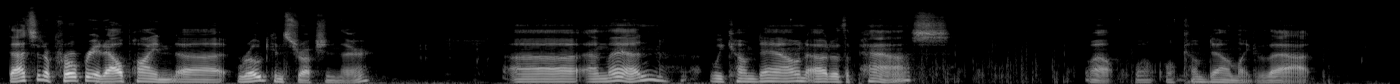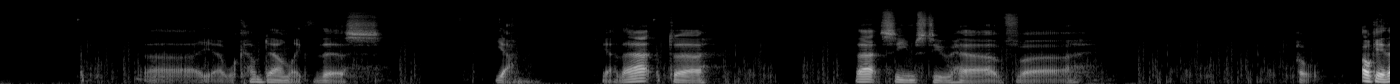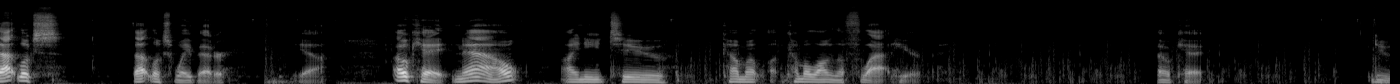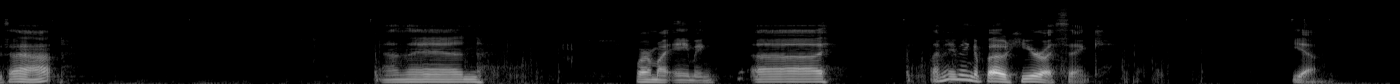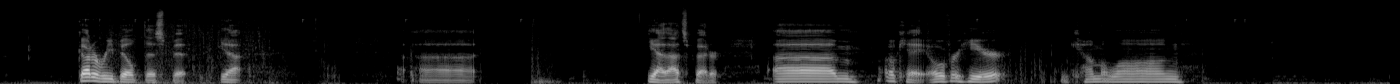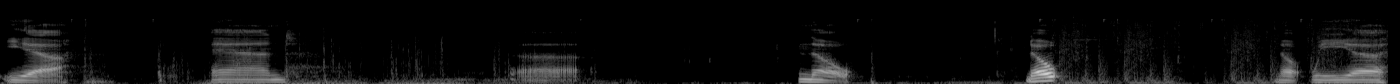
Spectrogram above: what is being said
That's an appropriate alpine uh, road construction there. Uh, and then we come down out of the pass. Well, well, we'll come down like that. Uh, yeah, we'll come down like this. Yeah. Yeah, that, uh, that seems to have, uh, oh, okay, that looks, that looks way better. Yeah. Okay, now I need to come, come along the flat here. Okay. Do that. And then, where am I aiming? Uh, I'm aiming about here, I think. Yeah. Got to rebuild this bit. Yeah. Uh, yeah, that's better. Um, okay, over here, we come along. Yeah. And... Uh, no. Nope. No, we, uh,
